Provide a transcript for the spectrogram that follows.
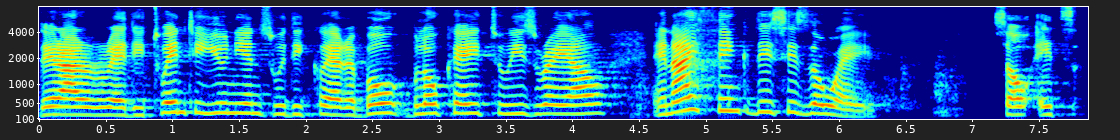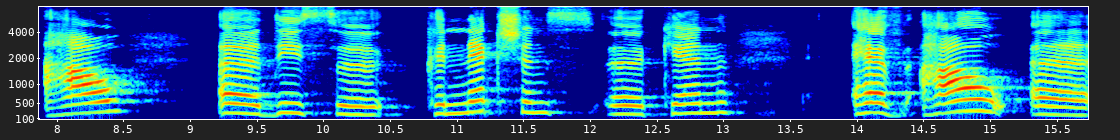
There are already 20 unions who declare a blockade to Israel, and I think this is the way. So it's how uh, these uh, connections uh, can have how uh, uh,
